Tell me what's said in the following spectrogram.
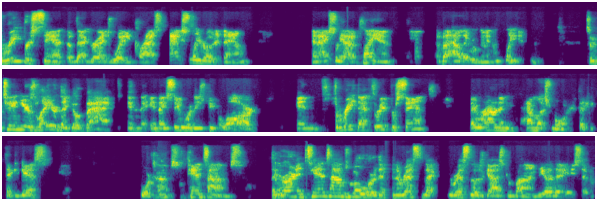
3% of that graduating class actually wrote it down and actually had a plan about how they were going to complete it. So 10 years later, they go back and they, and they see where these people are. And three that 3%, they were earning how much more? They could take a guess? Four times. 10 times. They were earning 10 times more than the rest of that the rest of those guys combined, the other 87%.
